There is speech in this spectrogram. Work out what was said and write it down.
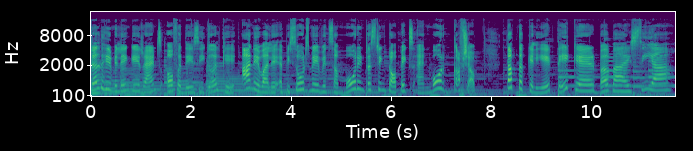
जल्द ही मिलेंगे रैंड्स ऑफ़ अ देसी गर्ल के आने वाले एपिसोड्स में with some more interesting topics and more gupshup तब तक के लिए take care bye bye see ya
